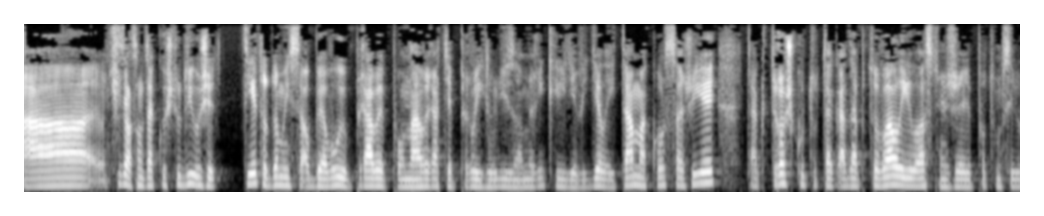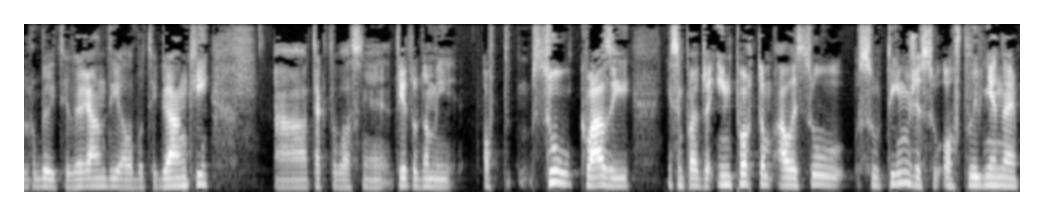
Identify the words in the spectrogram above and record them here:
a čítal som takú štúdiu, že tieto domy sa objavujú práve po návrate prvých ľudí z Ameriky, kde videli tam, ako sa žije, tak trošku to tak adaptovali vlastne, že potom si urobili tie verandy alebo tie gánky a takto vlastne tieto domy sú kvázi, nechcem povedať, že importom, ale sú, sú tým, že sú ovplyvnené e,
